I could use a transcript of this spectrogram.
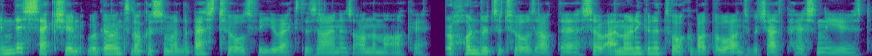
In this section, we're going to look at some of the best tools for UX designers on the market. There are hundreds of tools out there, so I'm only going to talk about the ones which I've personally used.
